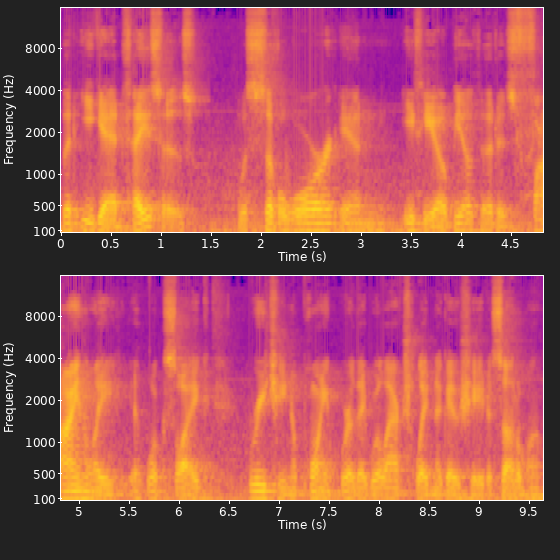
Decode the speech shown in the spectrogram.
that IGAD faces with civil war in Ethiopia that is finally, it looks like, reaching a point where they will actually negotiate a settlement.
